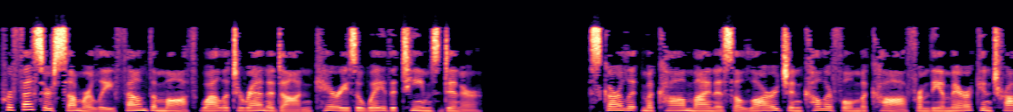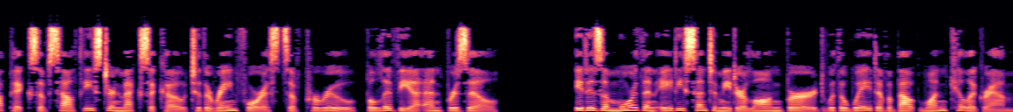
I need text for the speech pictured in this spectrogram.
Professor Summerlee found the moth while a pteranodon carries away the team's dinner. Scarlet macaw minus a large and colorful macaw from the American tropics of southeastern Mexico to the rainforests of Peru, Bolivia and Brazil. It is a more than 80 cm long bird with a weight of about 1 kg.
